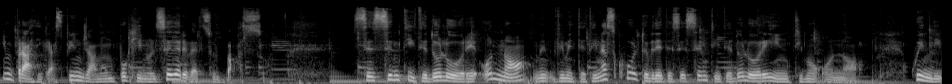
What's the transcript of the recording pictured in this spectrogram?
In pratica spingiamo un pochino il sedere verso il basso se sentite dolore o no, vi mettete in ascolto e vedete se sentite dolore intimo o no. Quindi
